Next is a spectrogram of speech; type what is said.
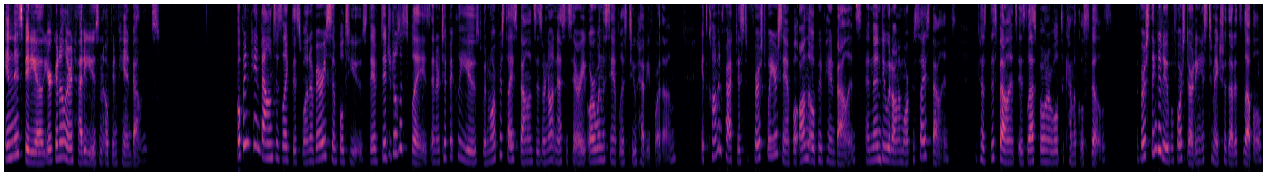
In this video, you're going to learn how to use an open pan balance. Open pan balances like this one are very simple to use. They have digital displays and are typically used when more precise balances are not necessary or when the sample is too heavy for them. It's common practice to first weigh your sample on the open pan balance and then do it on a more precise balance because this balance is less vulnerable to chemical spills. The first thing to do before starting is to make sure that it's level.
